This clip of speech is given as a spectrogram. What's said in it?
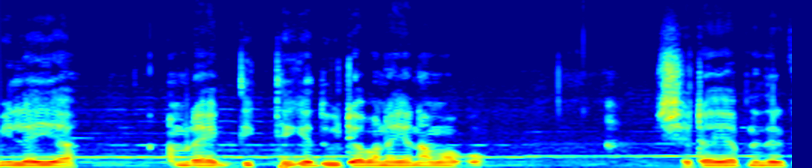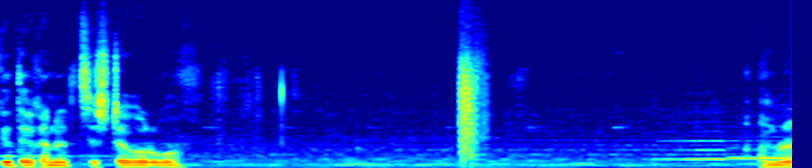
মিলাইয়া আমরা একদিক থেকে দুইটা বানাইয়া নামাবো। সেটাই আপনাদেরকে দেখানোর চেষ্টা করব। আমরা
